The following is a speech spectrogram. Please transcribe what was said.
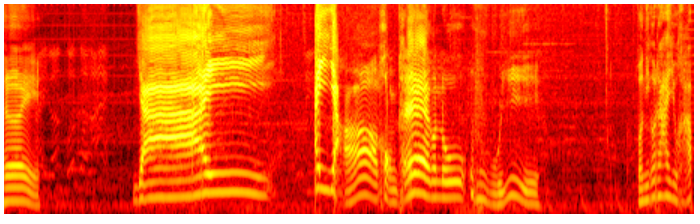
เฮ้ยยาย อ้หยาของแท้กันดูโอ้โหยตัวนี้ก็ได้อยู่ครับ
